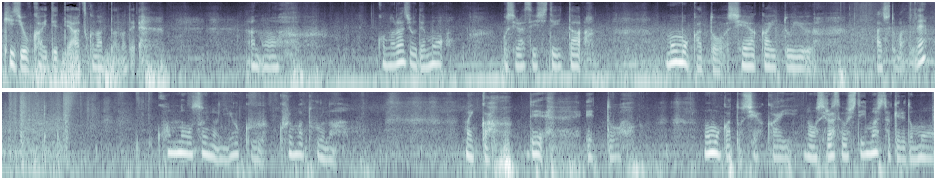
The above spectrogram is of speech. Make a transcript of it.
記事を書いてて暑くなったのであのこのラジオでもお知らせしていた「ももかとシェア会」というあちょっと待ってね。こんな遅いのによく車通るな。まあいっか。でえっとももかとシェア会のお知らせをしていましたけれども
